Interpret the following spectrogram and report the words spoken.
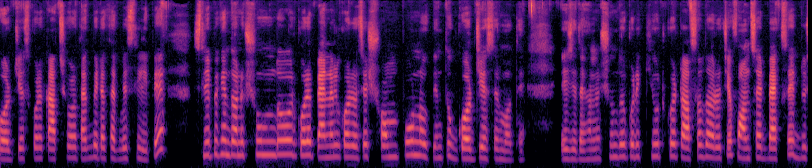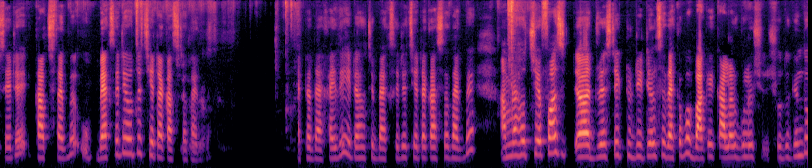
গর্জিয়াস করে কাজ করা থাকবে। এটা থাকবে স্লিপে স্লিপে কিন্তু অনেক সুন্দর করে প্যানেল করা রয়েছে, সম্পূর্ণ কিন্তু গর্জিয়াস এর মধ্যে। এই যে দেখেন সুন্দর করে কিউট করে টাসেল দেওয়া রয়েছে ফ্রন্ট সাইড ব্যাক সাইড দুই সাইডে কাজ থাকবে। ব্যাক সাইডে হচ্ছে ছেটা কাজটা থাকবে। একটা দেখাই দিই। এটা হচ্ছে ব্যাক সাইডে ছেটা কাজটা থাকবে। আমরা হচ্ছে ফার্স্ট ড্রেসটা একটু ডিটেলসে দেখাবো। বাকি কালারগুলো শুধু কিন্তু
